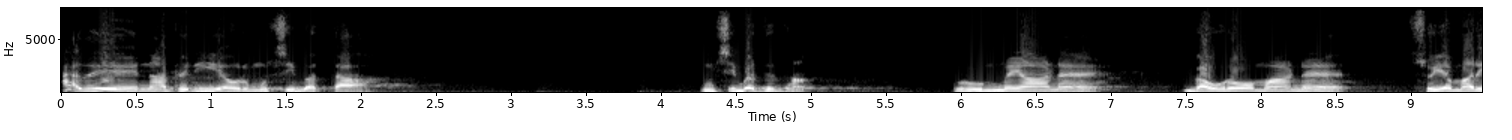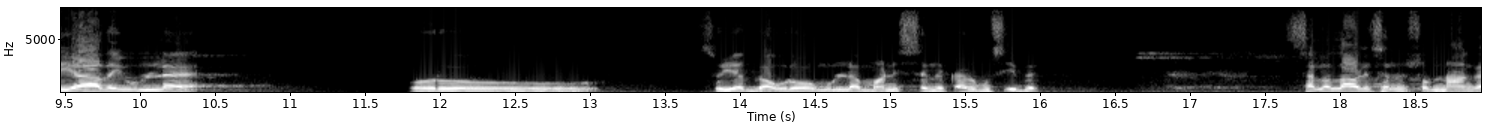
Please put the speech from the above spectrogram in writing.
அது என்ன பெரிய ஒரு முசீபத்தா? முசீபத்து தான். ஒரு உண்மையான கௌரவமான சுயமரியாதை உள்ள ஒரு சுய கௌரவம் உள்ள மனுஷனுக்கு அது முசீபத் சல்லல்லா சொன்னாங்க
